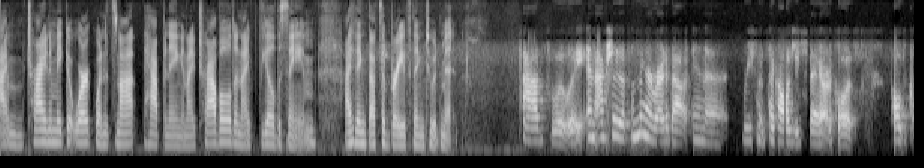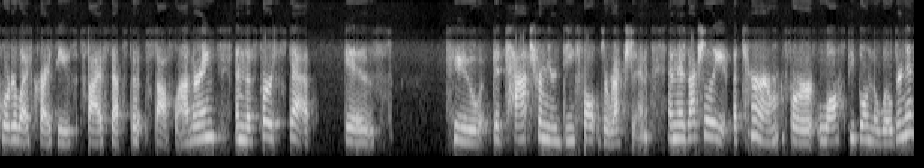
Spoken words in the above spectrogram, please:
I'm trying to make it work when it's not happening. And I traveled and I feel the same. I think that's a brave thing to admit. Absolutely. And actually, that's something I read about in a recent Psychology Today article. It's called Quarter Life Crises Five Steps to Stop Floundering. And the first step is to detach from your default direction. And there's actually a term for lost people in the wilderness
